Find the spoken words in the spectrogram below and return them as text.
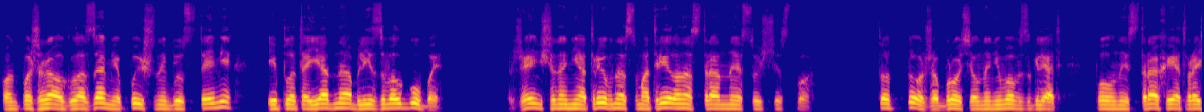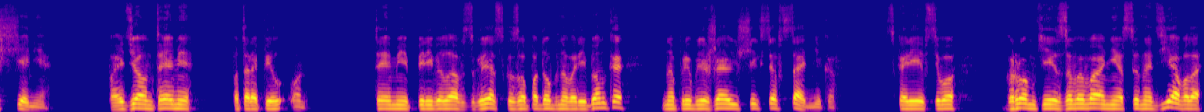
Он пожрал глазами пышный бюст Тэмми и плотоядно облизывал губы. Женщина неотрывно смотрела на странное существо. Тот тоже бросил на него взгляд, полный страха и отвращения. «Пойдем, Тэмми», — поторопил он. Тэмми перевела взгляд с козлоподобного ребенка на приближающихся всадников. Скорее всего, громкие завывания сына дьявола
